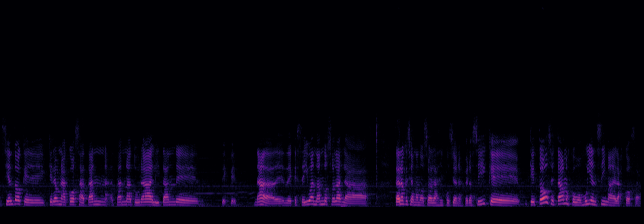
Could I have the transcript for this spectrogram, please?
siento que, era una cosa tan, tan natural y tan de, que, nada, de, de que se iban dando solas las, o que se iban dando solas las discusiones, pero sí que, que todos estábamos como muy encima de las cosas.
